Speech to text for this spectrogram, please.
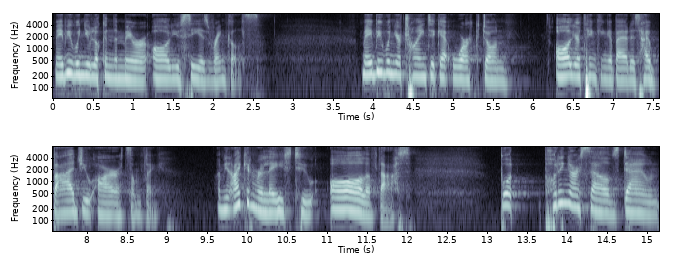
Maybe when you look in the mirror, all you see is wrinkles. Maybe when you're trying to get work done, all you're thinking about is how bad you are at something. I mean, I can relate to all of that. But putting ourselves down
